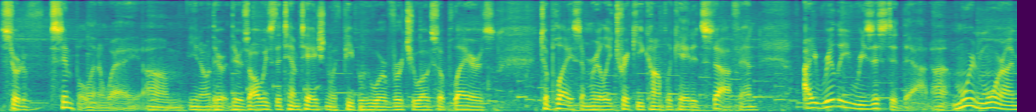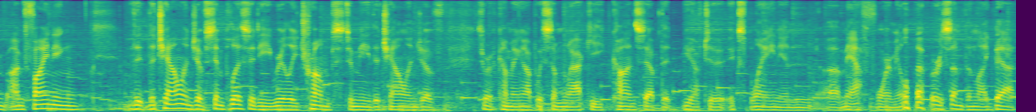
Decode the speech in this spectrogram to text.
sort of simple in a way. Um, you know, there, there's always the temptation with people who are virtuoso players to play some really tricky, complicated stuff. And I really resisted that. Uh, more and more, I'm, I'm finding the, the challenge of simplicity really trumps to me the challenge of sort of coming up with some wacky concept that you have to explain in a math formula or something like that.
